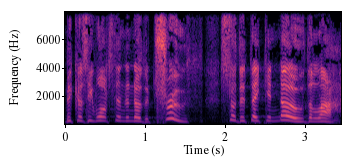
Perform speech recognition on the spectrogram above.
because he wants them to know the truth so that they can know the lie.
